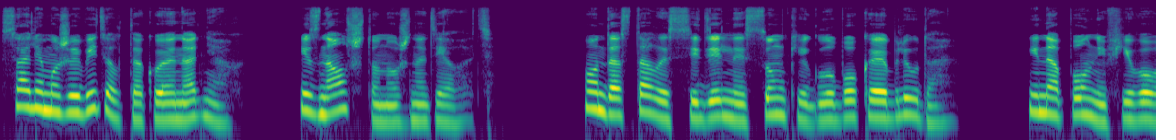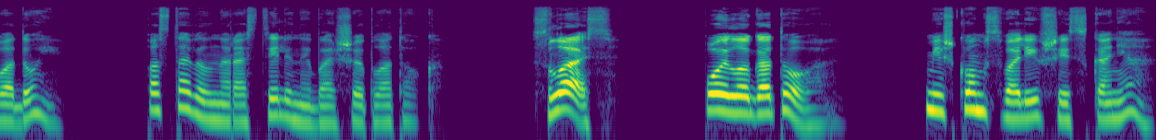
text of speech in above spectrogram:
Салим уже видел такое на днях и знал, что нужно делать. Он достал из сидельной сумки глубокое блюдо и, наполнив его водой, поставил на расстеленный большой платок. «Слазь! Пойло готово!» Мешком свалившись с коня,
